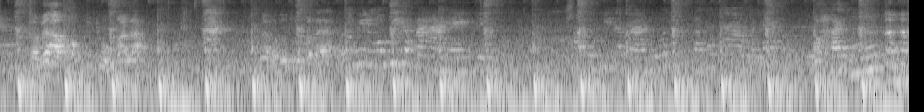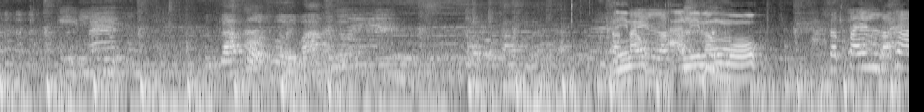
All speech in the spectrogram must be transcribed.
นเราไม่เอาของที่ถูกมาละไม่เอาของที่ถูกมาแรกก็ไม่รู้ว่าพี่จะมาไงจริงถ้ารู้พี่จะมารู้ว่าเราต้องก้าวมาแรกเก่งมากคุณกล้าโปรดเผยมากเลยนะเราก็กล้ามาแล้วอันนี้น้องอันนี้น้องมุก จะเต้นแล้วค่ะ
